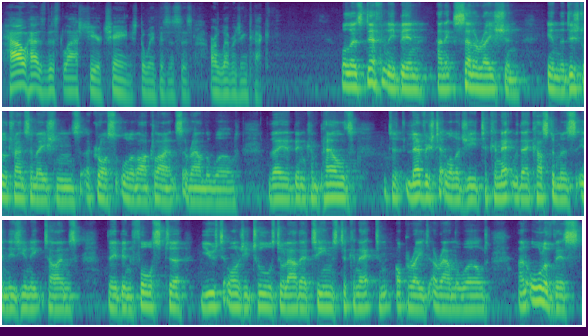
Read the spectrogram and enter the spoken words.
How has this last year changed the way businesses are leveraging tech? Well, there's definitely been an acceleration in the digital transformations across all of our clients around the world. They have been compelled to leverage technology to connect with their customers in these unique times. They've been forced to use technology tools to allow their teams to connect and operate around the world. And all of this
